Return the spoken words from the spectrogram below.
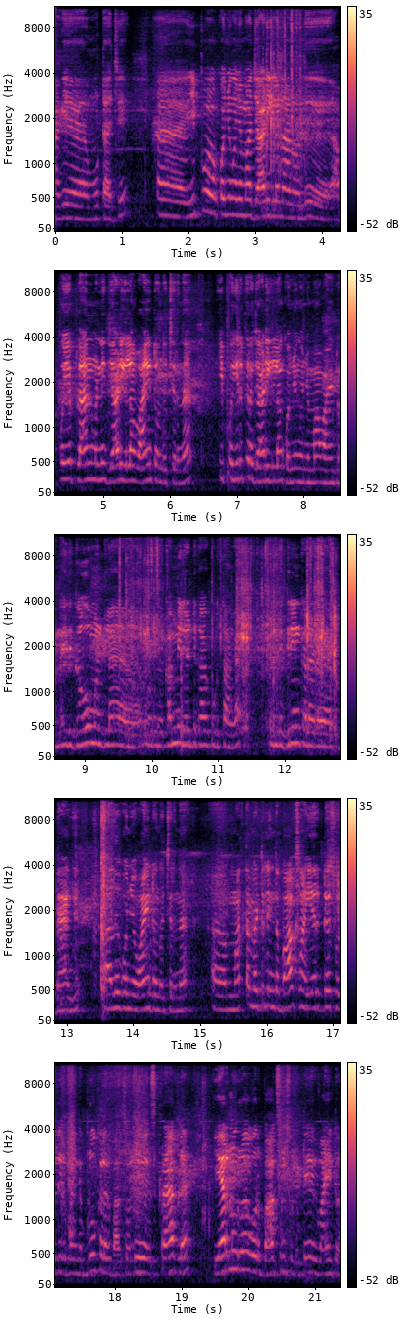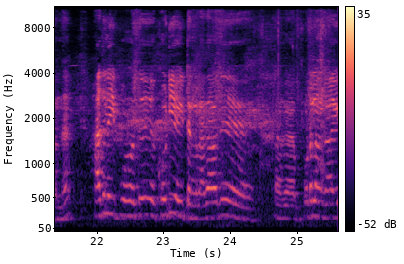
நகையை மூட்டாச்சு. இப்போது கொஞ்சம் கொஞ்சமாக ஜாடிகளை நான் வந்து அப்போயே பிளான் பண்ணி ஜாடிகள்லாம் வாங்கிட்டு வந்து வச்சுருந்தேன். இப்போ இருக்கிற ஜாடிகள்லாம் கொஞ்சம் கொஞ்சமாக வாங்கிட்டு வந்தேன். இது கவர்மெண்ட்டில் ஒரு கம்மி ரேட்டுக்காக கொடுத்தாங்க. இந்த க்ரீன் கலர் பேகு அது கொஞ்சம் வாங்கிட்டு வந்து வச்சுருந்தேன். மற்ற மெட்டீரியல் இந்த பாக்ஸ் நான் ஏற்கனவே சொல்லியிருப்பேன். இந்த ப்ளூ கலர் பாக்ஸ் வந்து ஸ்க்ராப்பில் இரநூறுவா ஒரு பாக்ஸ்னு சொல்லிட்டு வாங்கிட்டு வந்தேன். அதில் இப்போது வந்து கொடி ஐட்டங்கள் அதாவது புடலங்காய்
